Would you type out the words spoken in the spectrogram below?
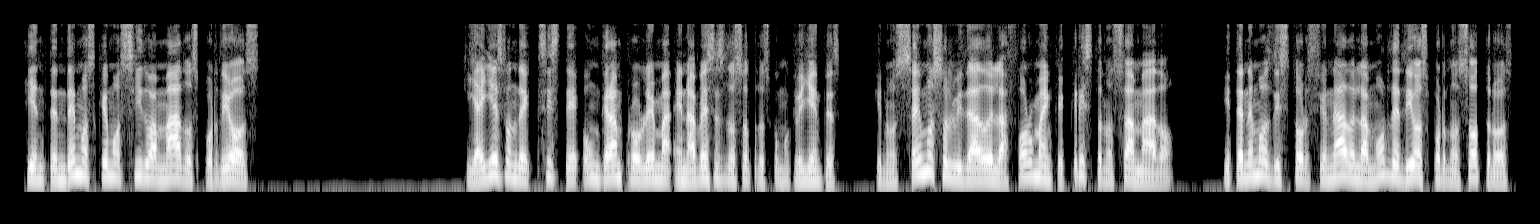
si entendemos que hemos sido amados por Dios, y ahí es donde existe un gran problema en a veces nosotros como creyentes, nos hemos olvidado de la forma en que Cristo nos ha amado y tenemos distorsionado el amor de Dios por nosotros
